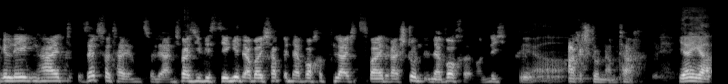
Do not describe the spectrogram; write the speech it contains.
Gelegenheit, Selbstverteidigung zu lernen? Ich weiß nicht, wie es dir geht, aber ich habe in der Woche vielleicht zwei, drei Stunden in der Woche und nicht ja. acht Stunden am Tag. Ja, ja,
